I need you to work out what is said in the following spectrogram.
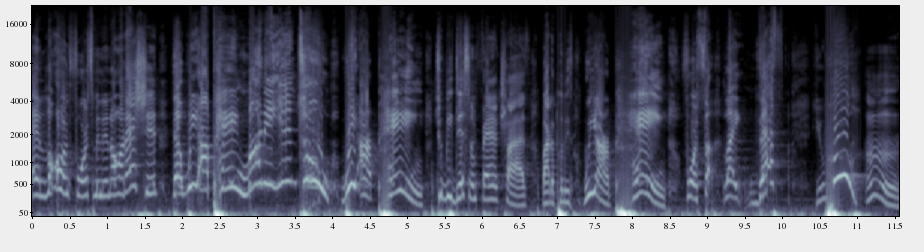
and law enforcement and all that shit that we are paying money into. We are paying to be disenfranchised by the police. We are paying for some like that's you. Whoo, mm,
